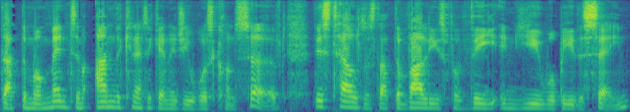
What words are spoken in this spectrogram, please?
that the momentum and the kinetic energy was conserved, this tells us that the values for V and U will be the same.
